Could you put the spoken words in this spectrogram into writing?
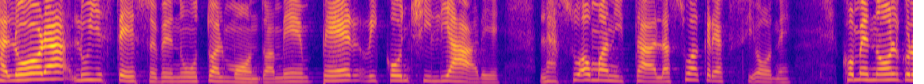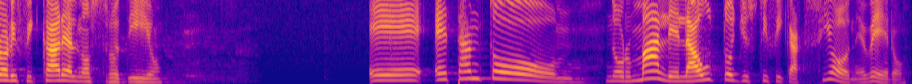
Allora lui stesso è venuto al mondo, amen, per riconciliare la sua umanità, la sua creazione, come non glorificare al nostro Dio. E, è tanto normale l'autogiustificazione, vero?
